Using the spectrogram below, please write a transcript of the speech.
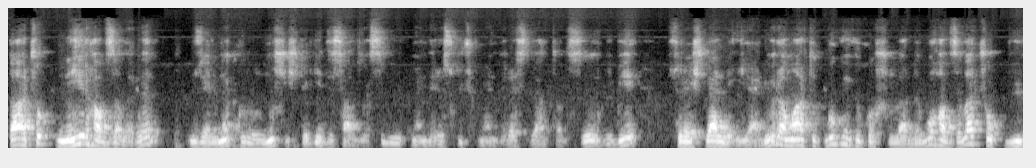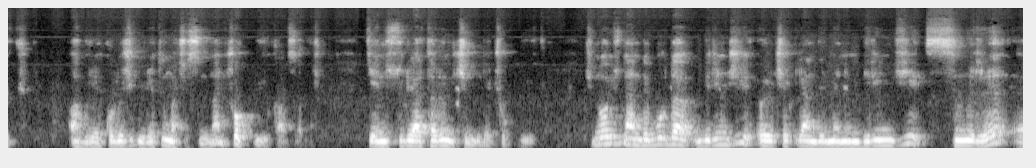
Daha çok nehir havzaları üzerine kurulmuş işte Gediz Havzası, Büyük Menderes, Küçük Menderes, Deltalısı gibi süreçlerle ilerliyor. Ama artık bugünkü koşullarda bu havzalar çok büyük. Agroekolojik üretim açısından çok büyük havzalar. Endüstriyel tarım için bile çok büyük. Şimdi o yüzden de burada birinci ölçeklendirmenin birinci sınırı e,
